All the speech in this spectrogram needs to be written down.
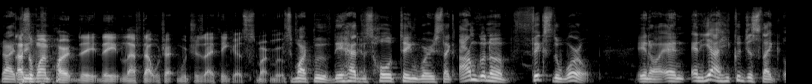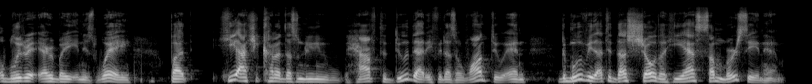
Right, That's the one part they, they left out, which I, which is I think a smart move. smart move. They had this whole thing where it's like, I'm gonna fix the world, you know, and and yeah, he could just like obliterate everybody in his way, but he actually kind of doesn't really have to do that if he doesn't want to. And the movie actually does show that he has some mercy in him,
